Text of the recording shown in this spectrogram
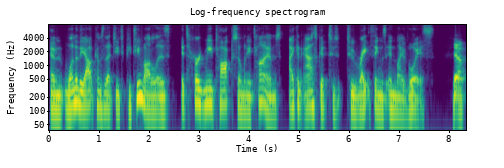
And one of the outcomes of that GPT model is it's heard me talk so many times, I can ask it to to write things in my voice. Yeah.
